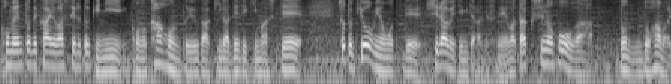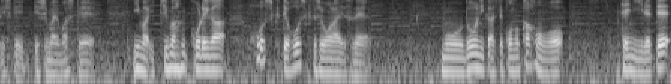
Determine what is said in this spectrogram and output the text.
コメントで会話してる時にこのカホンという楽器が出てきましてちょっと興味を持って調べてみたらですね私の方がどんどんドハマりしていってしまいまして今一番これが欲しくて欲しくてしょうがないですね。もうどうにかしてこのカホンを手に入れて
